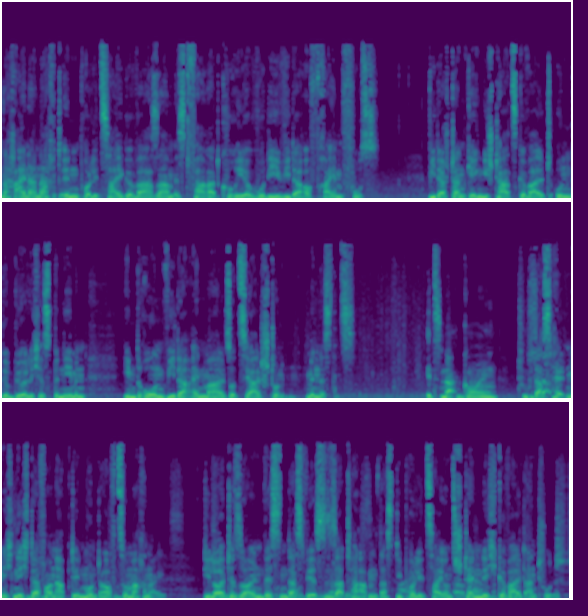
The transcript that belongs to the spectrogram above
Nach einer Nacht in Polizeigewahrsam ist Fahrradkurier Woody wieder auf freiem Fuß. Widerstand gegen die Staatsgewalt, ungebührliches Benehmen, Ihm drohen wieder einmal Sozialstunden, mindestens. Das hält mich nicht davon ab, den Mund aufzumachen. Die Leute sollen wissen, dass wir es satt haben, dass die Polizei uns ständig Gewalt antut.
